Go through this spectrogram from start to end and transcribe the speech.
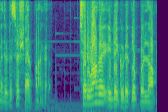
இந்த வீடியோஸை ஷேர் பண்ணுங்கள் சரி வாங்க இன்றைக்கு வீடியோக்குள்ள போயிடலாம்.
